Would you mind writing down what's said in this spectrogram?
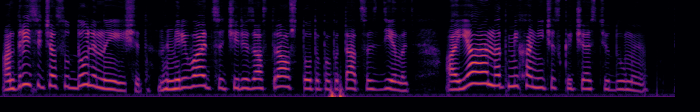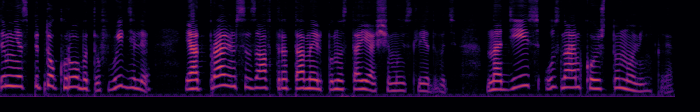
Андрей сейчас у ищет, намеревается через астрал что-то попытаться сделать, а я над механической частью думаю. Ты мне спиток роботов выдели, и отправимся завтра тоннель по-настоящему исследовать. Надеюсь, узнаем кое-что новенькое.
